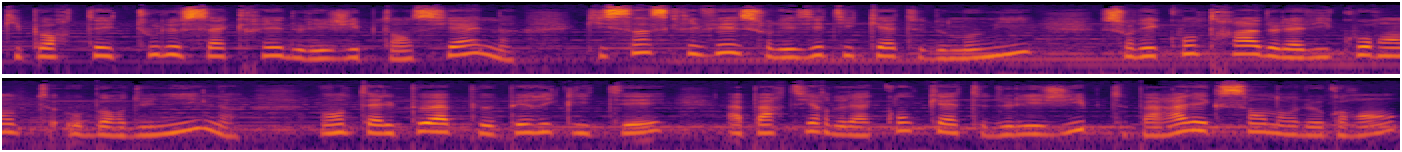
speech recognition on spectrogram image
qui portaient tout le sacré de l'Égypte ancienne, qui s'inscrivaient sur les étiquettes de momies, sur les contrats de la vie courante au bord du Nil, vont-elles peu à peu péricliter à partir de la conquête de l'Égypte par Alexandre le Grand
